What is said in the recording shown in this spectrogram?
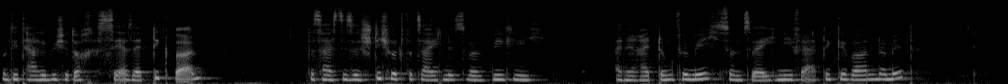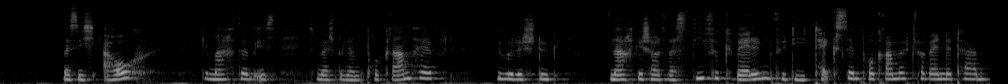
und die Tagebücher doch sehr, sehr dick waren. Das heißt, dieses Stichwortverzeichnis war wirklich eine Rettung für mich, sonst wäre ich nie fertig geworden damit. Was ich auch gemacht habe, ist zum Beispiel ein Programmheft über das Stück nachgeschaut, was die für Quellen für die Texte im Programmheft verwendet haben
